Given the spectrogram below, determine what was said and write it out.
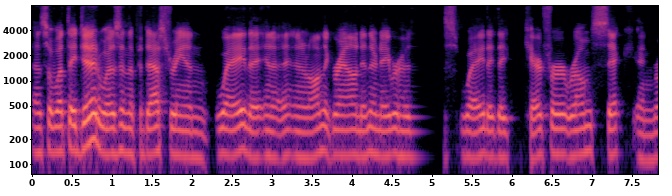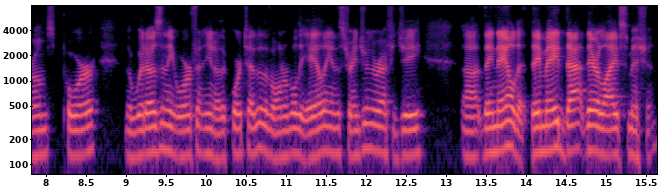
And so what they did was in the pedestrian way, they in, a, in an on the ground in their neighborhoods way. They, they cared for Rome's sick and Rome's poor, the widows and the orphan, you know, the quartet of the vulnerable, the alien, the stranger, and the refugee. Uh, they nailed it. They made that their life's mission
